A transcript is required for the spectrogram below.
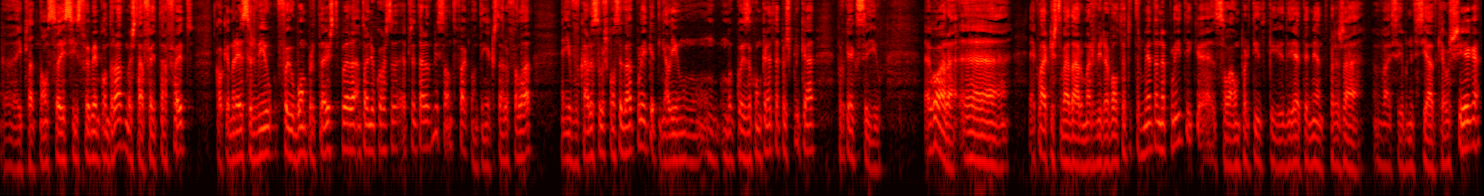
Eh, e, portanto, não sei se isso foi bem ponderado, mas está feito, está feito. De qualquer maneira, serviu, foi o bom pretexto para António Costa apresentar a demissão, de facto. Não tinha que estar a falar em invocar a sua responsabilidade política. Tinha ali um, uma coisa concreta para explicar porque é que saiu. Agora, uh, é claro que isto vai dar uma reviravolta tremenda na política. Só há um partido que diretamente para já vai ser beneficiado, que é o Chega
